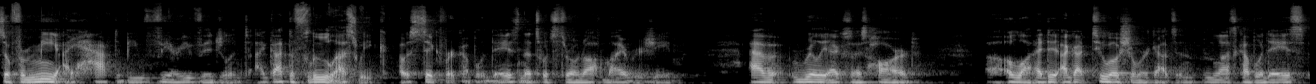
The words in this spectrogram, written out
So for me, I have to be very vigilant. I got the flu last week. I was sick for a couple of days, and that's what's thrown off my regime. I have really exercised hard uh, a lot. I did. I got two ocean workouts in, in the last couple of days,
